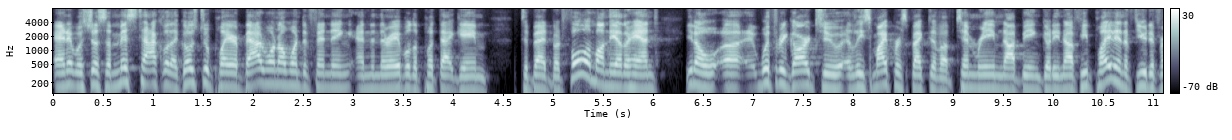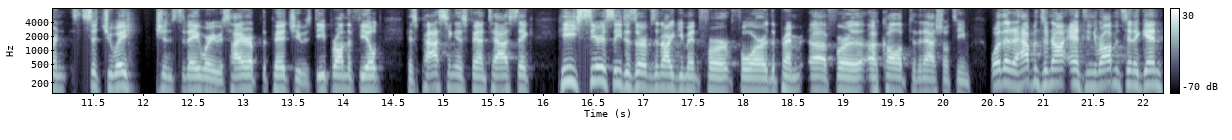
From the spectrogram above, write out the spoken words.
and it was just a missed tackle that goes to a player, bad one-on-one defending, and then they're able to put that game to bed. But Fulham, on the other hand, you know, uh, with regard to at least my perspective of Tim Ream not being good enough, he played in a few different situations today where he was higher up the pitch, he was deeper on the field. His passing is fantastic. He seriously deserves an argument for for the prem, uh, for a call up to the national team. Whether that happens or not, Antonee Robinson again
